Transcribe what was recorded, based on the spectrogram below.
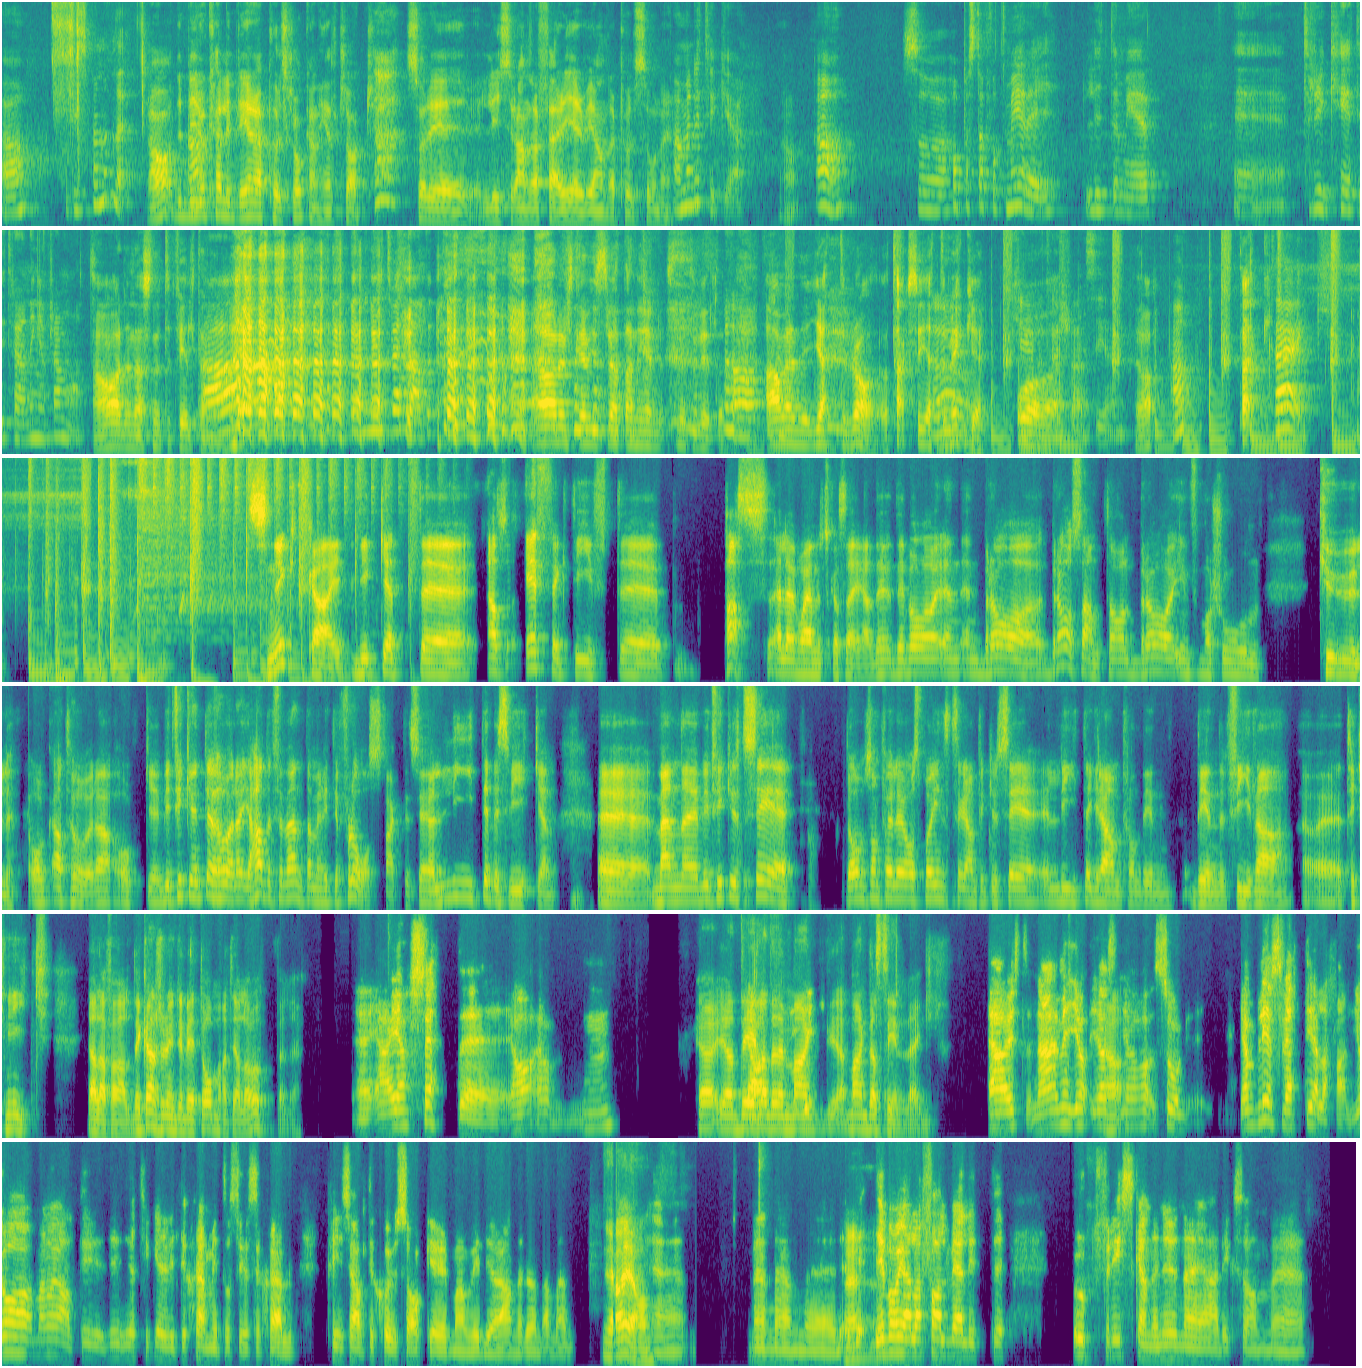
Ja, det blir spännande. ja, det blir Ja. att kalibrera pulsklockan helt klart. Så det lyser andra färger vid andra pulszoner. Ja, men det tycker jag. Ja. ja. Så hoppas du har fått med dig lite mer eh, trygghet i träningen framåt. Ja, den där snuttefilten. Ja, nytvättad. Ja, nu ska vi svetta ner snuttefilten. Ja. Ja, men jättebra. Och tack så jättemycket. Kul Och, att träffas igen. ja, Ja, tack. tack. Snyggt Kai! Vilket eh, alltså effektivt eh, pass, eller vad jag nu ska säga. Det, det var en, en bra, bra samtal, bra information, kul och att höra. Och eh, vi fick ju inte höra, jag hade förväntat mig lite flås faktiskt, så jag är lite besviken. Eh, men eh, vi fick ju se, de som följer oss på Instagram fick ju se lite grann från din, din fina eh, teknik i alla fall. Det kanske du inte vet om att jag la upp eller? Eh, Ja, jag har sett det. Ja, ja, mm. Jag, jag delade Ja, Mag, Magdas inlägg. ja just det. Nej, men jag, jag, Ja. jag såg... Jag blev svettig i alla fall. Ja, man har alltid, jag tycker det är lite skämmigt att se sig själv. Det finns ju alltid sju saker man vill göra annorlunda, men Ja, ja. Eh, Men, men eh, det, det var i alla fall väldigt eh, uppfriskande nu när jag liksom eh,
